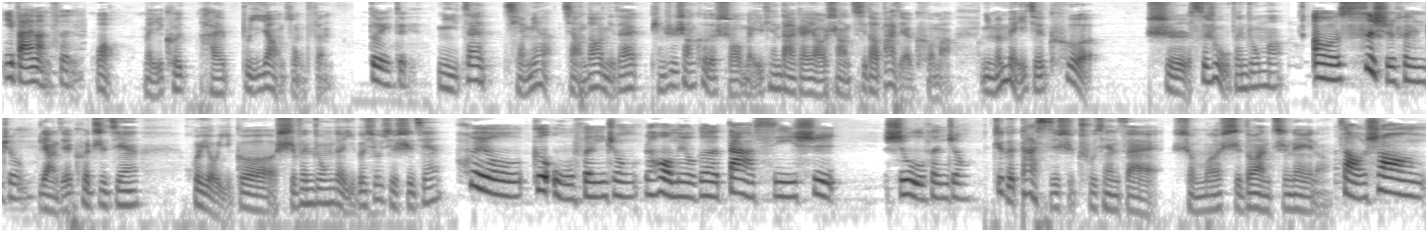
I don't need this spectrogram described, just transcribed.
一百满分。哇，每一科还不一样总分。对对。你在前面讲到你在平时上课的时候，每一天大概要上七到八节课嘛？你们每一节课是四十五分钟吗？哦，四十分钟。两节课之间会有一个十分钟的一个休息时间，会有个五分钟。然后我们有个大息是十五分钟。这个大息是出现在什么时段之内呢？早上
